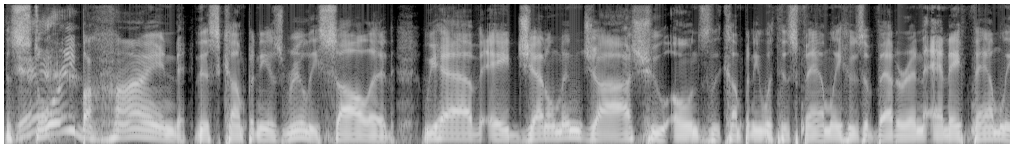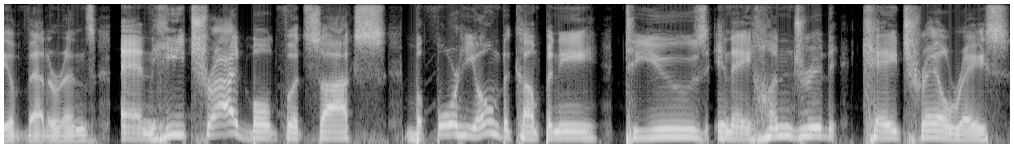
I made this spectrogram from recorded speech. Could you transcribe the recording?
The Yeah. story behind this company is really solid. We have a gentleman, Josh, who owns the company with his family, who's a veteran, and a family of veterans. And he tried Boldfoot Socks before he owned the company to use in a 100K trail race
